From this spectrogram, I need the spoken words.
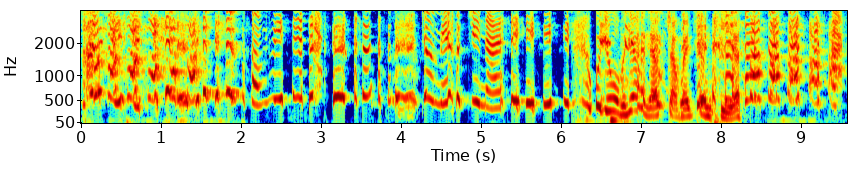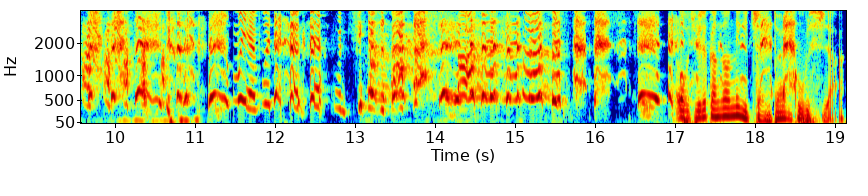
休息时间就在旁边，就没有去哪里。我觉得我们现在很难转回正题了。牧野夫的两个人不见了。我觉得刚刚那一整段故事啊。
